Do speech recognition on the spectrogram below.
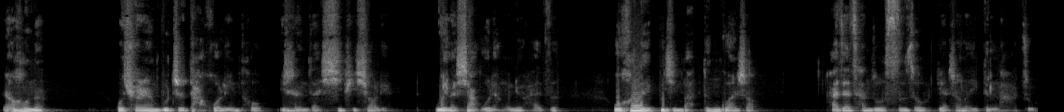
然后呢，我全然不知大祸临头，一人在嬉皮笑脸。为了吓唬两个女孩子，我和磊不仅把灯关上，还在餐桌四周点上了一根蜡烛。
